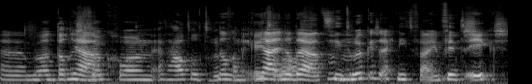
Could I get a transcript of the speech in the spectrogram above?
ehm, Want dan is het ook gewoon, het haalt wel druk Dan- van de ketel ja, af. inderdaad. Die Mhm. druk is echt niet fijn, vind ik.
